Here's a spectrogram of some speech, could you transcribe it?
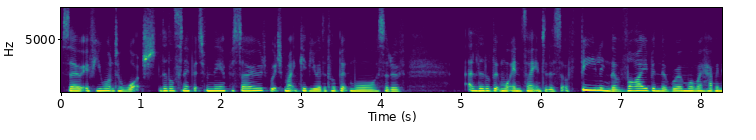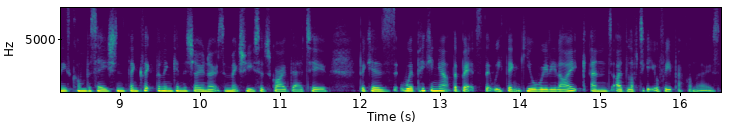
So if you want to watch little snippets from the episode, which might give you a little bit more sort of a little bit more insight into the sort of feeling, the vibe in the room when we're having these conversations, then click the link in the show notes and make sure you subscribe there too, because we're picking out the bits that we think you'll really like, and I'd love to get your feedback on those.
